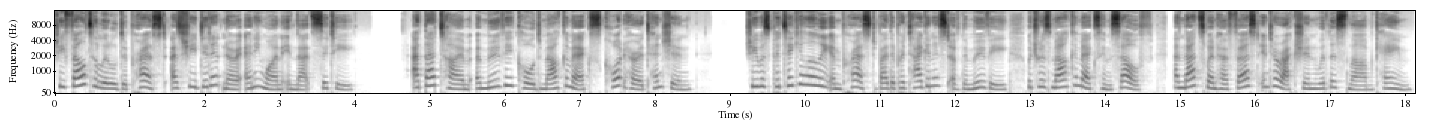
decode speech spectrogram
She felt a little depressed as she didn't know anyone in that city. At that time, a movie called Malcolm X caught her attention. She was particularly impressed by the protagonist of the movie, which was Malcolm X himself, and that's when her first interaction with Islam came.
